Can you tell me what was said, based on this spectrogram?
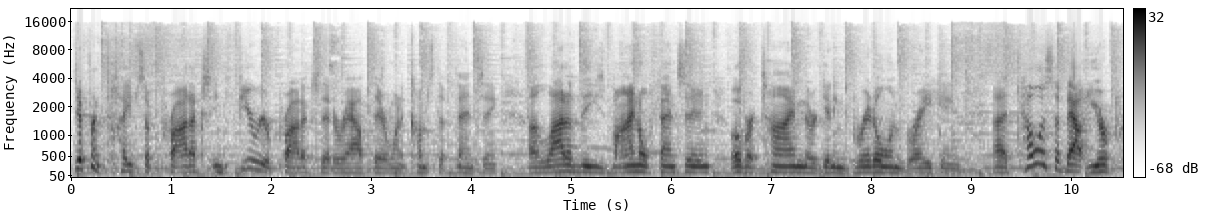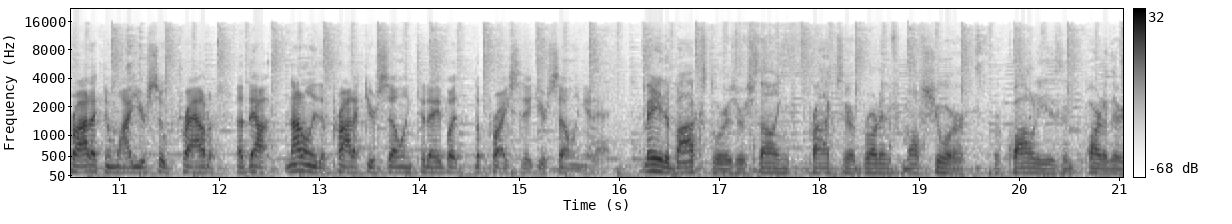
different types of products, inferior products that are out there when it comes to fencing. A lot of these vinyl fencing, over time, they're getting brittle and breaking. Uh, tell us about your product and why you're so proud about not only the product you're selling today, but the price that you're selling it at. Many of the box stores are selling products that are brought in from offshore where quality isn't part of their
